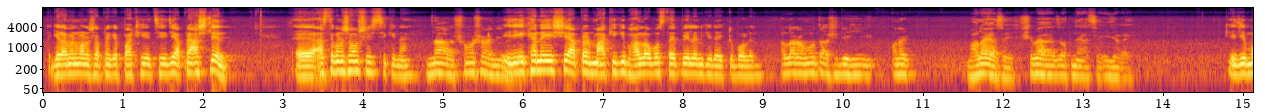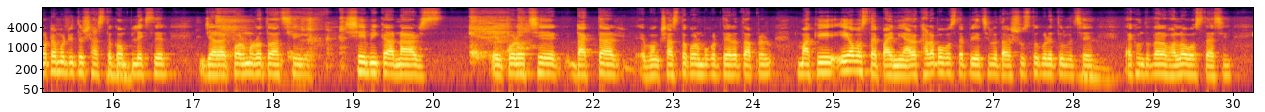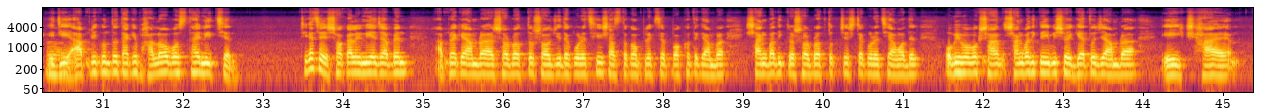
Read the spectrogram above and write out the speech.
গ্রামের মানুষ আপনাকে পাঠিয়েছে যে আপনি আসলেন আসতে কোনো সমস্যা হচ্ছে কি না না সমস্যা হয়নি। যে এখানে এসে আপনার মাকে কি ভালো অবস্থায় পেলেন কিনা একটু বলেন। আল্লাহ রহমত আসি দেখি অনেক ভালোই আছে সেবা যত্নে আছে এই জায়গায়। এই যে মোটামুটি তো স্বাস্থ্য কমপ্লেক্সের যারা কর্মরত আছে সেবিকা নার্স এরপর হচ্ছে ডাক্তার এবং স্বাস্থ্য কর্মকর্তারা তো আপনার মাকে এই অবস্থায় পায়নি আরও খারাপ অবস্থায় পেয়েছিল তারা সুস্থ করে তুলেছে এখন তো তারা ভালো অবস্থায় আছে। এই যে আপনি কিন্তু তাকে ভালো অবস্থায় নিচ্ছেন ঠিক আছে? সকালে নিয়ে যাবেন আপনাকে আমরা সর্বাত্মক সহযোগিতা করেছি স্বাস্থ্য কমপ্লেক্সের পক্ষ থেকে আমরা সাংবাদিকরা সর্বাত্মক চেষ্টা করেছি আমাদের অভিভাবক সাংবাদিকরা এই বিষয়ে জ্ঞাত যে আমরা এই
